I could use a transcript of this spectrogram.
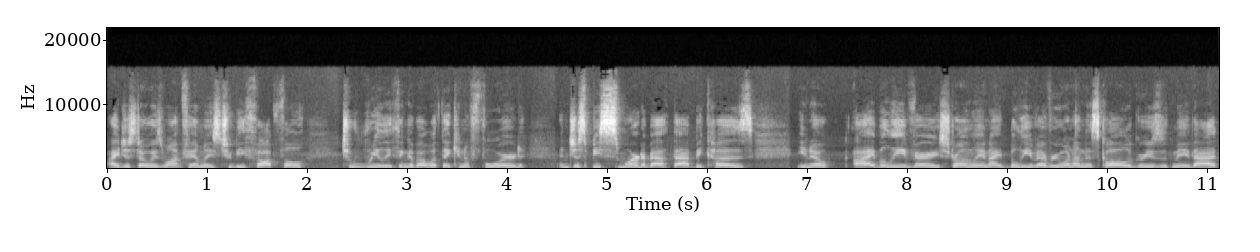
I just always want families to be thoughtful, to really think about what they can afford, and just be smart about that because, you know, I believe very strongly, and I believe everyone on this call agrees with me that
